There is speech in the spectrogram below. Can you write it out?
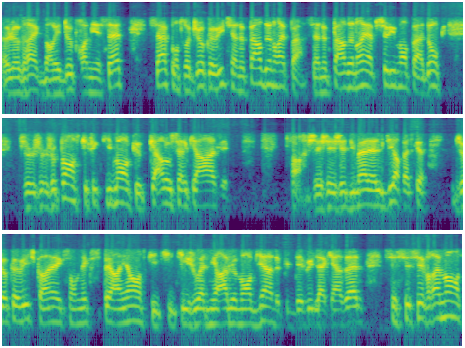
euh, le grec dans les deux premiers sets, ça contre Djokovic, ça ne pardonnerait pas. Ça ne absolument pas. Donc, je, pense qu'effectivement que Carlos Alcaraz Enfin, j'ai du mal à le dire parce que Djokovic, quand même, avec son expérience, qui, qui, joue admirablement bien depuis le début de la quinzaine, c'est vraiment,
